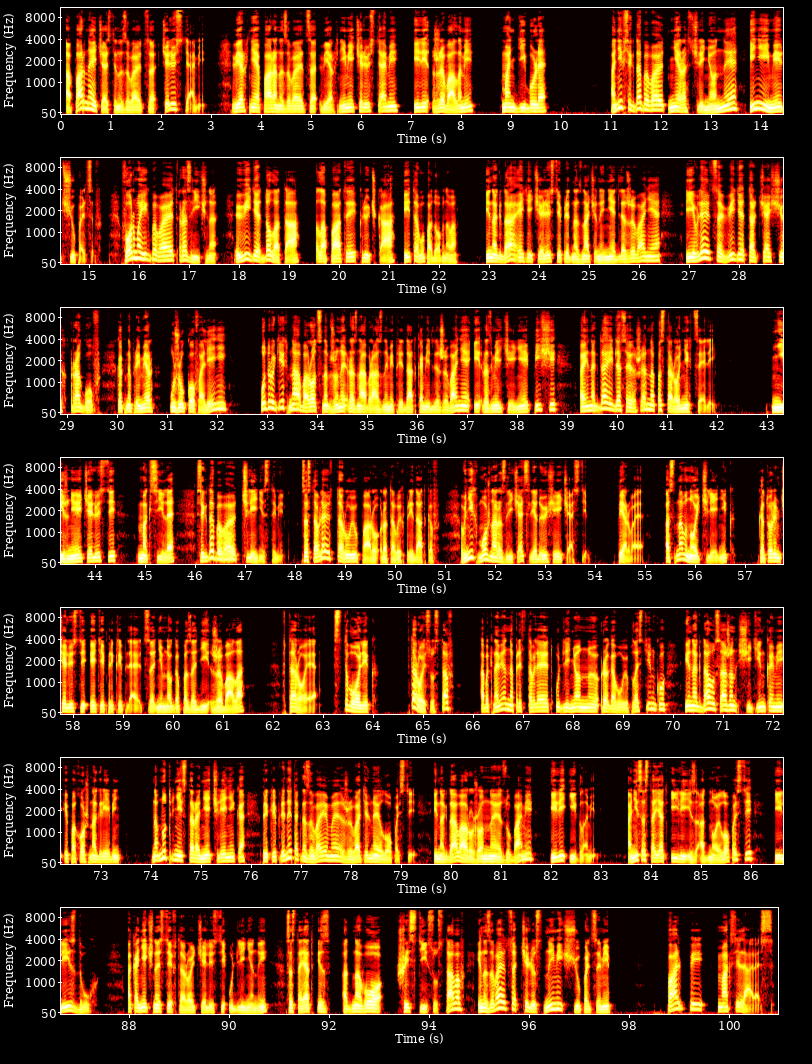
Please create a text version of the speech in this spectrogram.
А парные части называются челюстями. Верхняя пара называется верхними челюстями или жевалами, мандибуле. Они всегда бывают нерасчлененные и не имеют щупальцев. Форма их бывает различна, в виде долота, лопаты, крючка и тому подобного. Иногда эти челюсти предназначены не для жевания и являются в виде торчащих рогов, как, например, у жуков-оленей, у других, наоборот, снабжены разнообразными придатками для жевания и размельчения пищи, а иногда и для совершенно посторонних целей. Нижние челюсти, максиле, всегда бывают членистыми, составляют вторую пару ротовых придатков. В них можно различать следующие части. Первое. Основной членик, которым челюсти эти прикрепляются немного позади жевала. Второе. Стволик. Второй сустав обыкновенно представляет удлиненную роговую пластинку, иногда усажен щетинками и похож на гребень. На внутренней стороне членика прикреплены так называемые жевательные лопасти, иногда вооруженные зубами или иглами. Они состоят или из одной лопасти, или из двух. А конечности второй челюсти удлинены, состоят из одного шести суставов и называются челюстными щупальцами. Пальпи максилярес.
